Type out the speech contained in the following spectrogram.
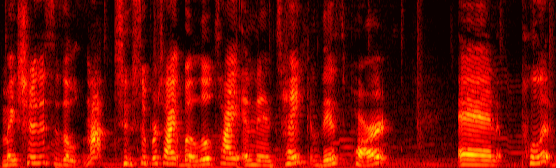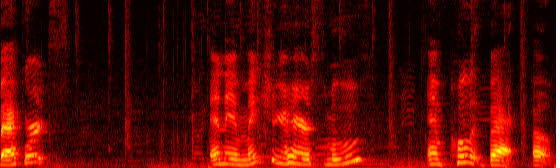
make sure this is a, not too super tight, but a little tight. And then take this part and pull it backwards. And then make sure your hair is smooth and pull it back up.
